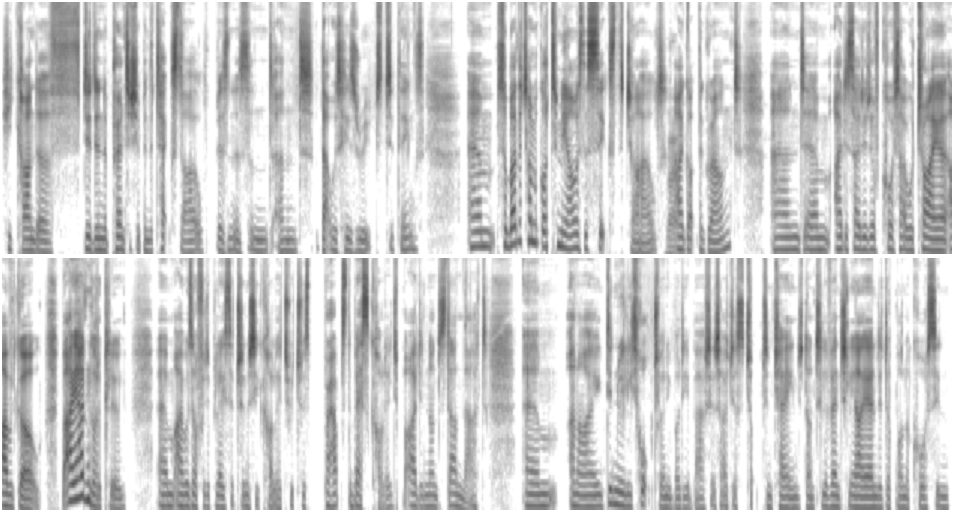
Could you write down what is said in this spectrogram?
he kind of did an apprenticeship in the textile business, and and that was his route to things. Um, so by the time it got to me, I was the sixth child. Right. I got the grant, and um, I decided, of course, I would try. uh, I would go, but I hadn't got a clue. Um, I was offered a place at Trinity College, which was perhaps the best college, but I didn't understand that, um, and I didn't really talk to anybody about it. I just chopped and changed until eventually I ended up on a course in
